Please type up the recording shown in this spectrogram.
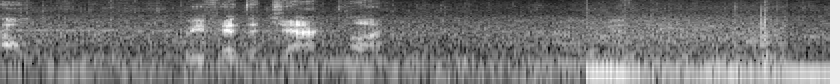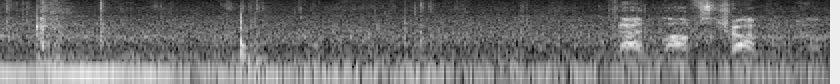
Oh, we've hit the jackpot. God loves chocolate milk.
